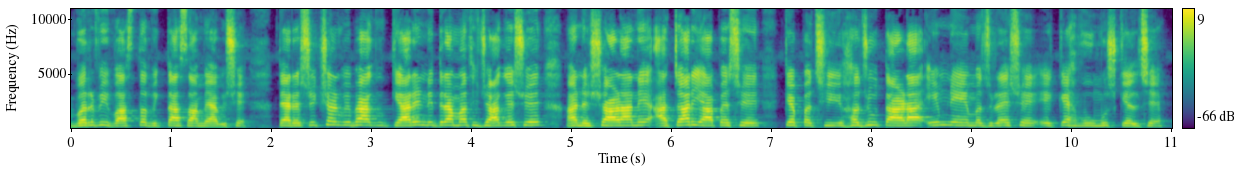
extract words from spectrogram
વરવી વાસ્તવિકતા સામે આવી છે. ત્યારે શિક્ષણ વિભાગ ક્યારે નિદ્રામાંથી જાગે છે અને શાળાને આચાર્ય આપે છે કે પછી હજુ તાળા એમને એમ જ રહેશે એ કહેવું મુશ્કેલ છે.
